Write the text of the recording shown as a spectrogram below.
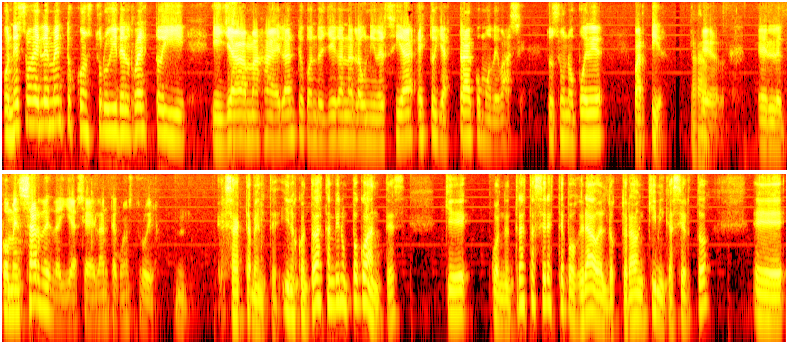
con esos elementos, construir el resto y, ya más adelante, cuando llegan a la universidad, esto ya está como de base. Entonces uno puede partir, eh, el comenzar desde allí hacia adelante a construir. Mm. Exactamente. Y nos contabas también un poco antes que cuando entraste a hacer este posgrado, el doctorado en química, ¿cierto? Eh,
